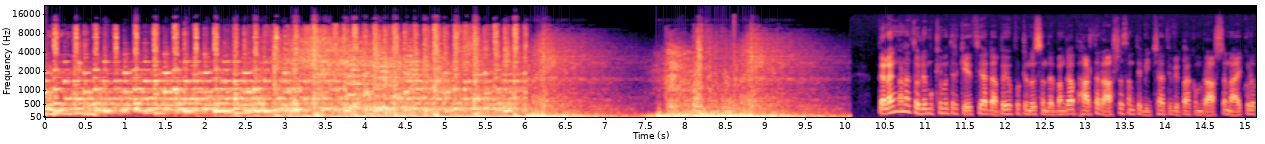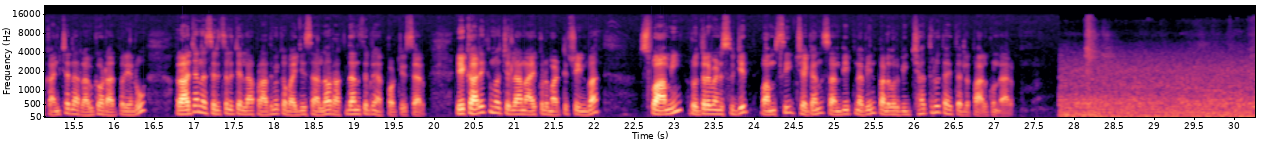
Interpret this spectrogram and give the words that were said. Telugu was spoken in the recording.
తెలంగాణ తొలి ముఖ్యమంత్రి కేసీఆర్ డెబ్బై పుట్టినరోజు సందర్భంగా భారత రాష్ట్ర సమితి విద్యార్థి విభాగం రాష్ట్ర నాయకులు కంచెల రవిగౌడ ఆధ్వర్యంలో రాజన్న సిరిసిల్ల జిల్లా ప్రాథమిక వైద్యశాలలో రక్తదాన శిబిరం ఏర్పాటు చేశారు. ఈ కార్యక్రమంలో జిల్లా నాయకులు మట్టి శ్రీనివాస్ స్వామి రుద్రవేణి సుజిత్ వంశీ జగన్ సందీప్ నవీన్ పలువురు విద్యార్థులు తదితరులు పాల్గొన్నారు.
